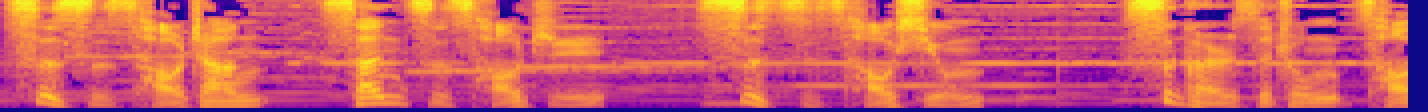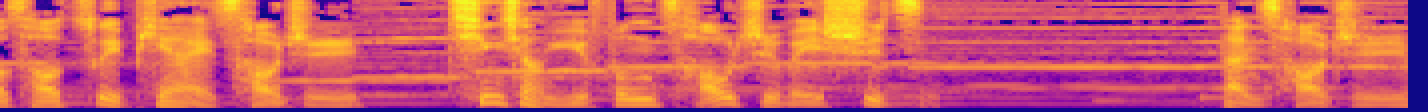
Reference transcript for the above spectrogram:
次子曹彰，三子曹植，四子曹雄。四个儿子中，曹操最偏爱曹植，倾向于封曹植为世子。但曹植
